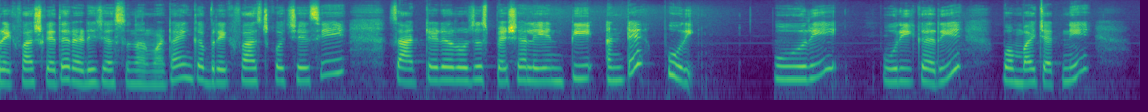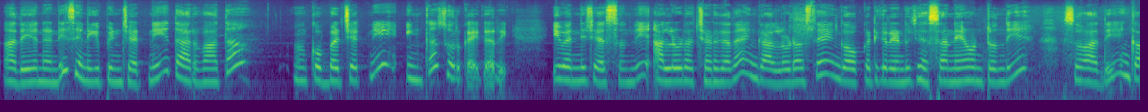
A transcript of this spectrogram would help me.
బ్రేక్ఫాస్ట్కి అయితే రెడీ చేస్తుంది అనమాట ఇంకా బ్రేక్ఫాస్ట్కి వచ్చేసి సాటర్డే రోజు స్పెషల్ ఏంటి అంటే పూరి. పూరి పూరి కర్రీ బొంబాయి చట్నీ అదేనండి శనగపిండి చట్నీ తర్వాత కొబ్బరి చట్నీ ఇంకా సొరకాయ కర్రీ. ఇవన్నీ చేస్తుంది. అల్లుడు వచ్చాడు కదా ఇంకా అల్లుడు వస్తే ఇంకా ఒకటికి రెండు చేస్తానే ఉంటుంది. సో అది ఇంకా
